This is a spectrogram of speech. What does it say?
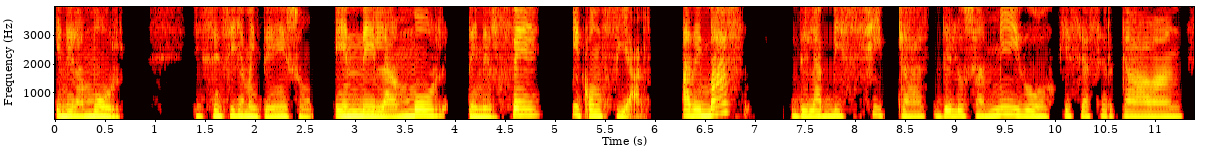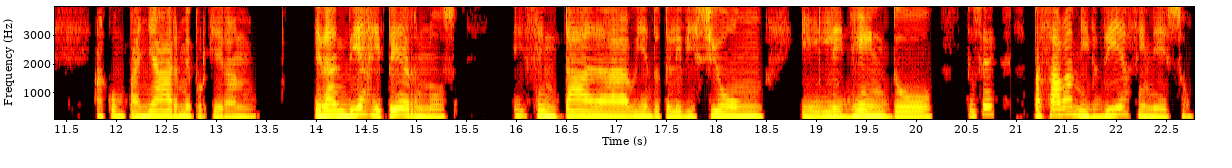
en el amor. Y sencillamente eso, en el amor, tener fe y confiar. Además de las visitas de los amigos que se acercaban a acompañarme porque eran, eran días eternos, eh, sentada viendo televisión, eh, leyendo. Entonces pasaba mis días en eso,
